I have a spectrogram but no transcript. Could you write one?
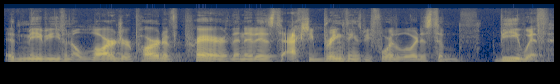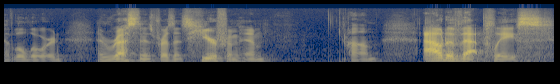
it may be even a larger part of prayer than it is to actually bring things before the Lord, is to be with the Lord and rest in His presence, hear from Him. Um, out of that place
